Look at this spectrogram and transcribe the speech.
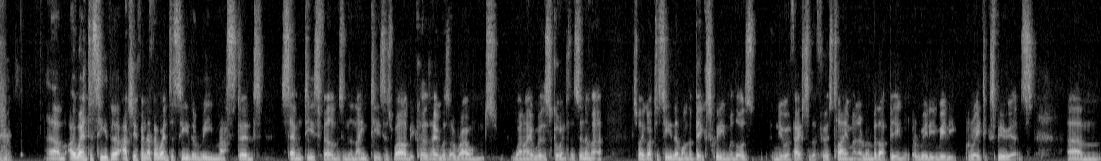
um, I went to see the actually, funny enough, I went to see the remastered '70s films in the '90s as well because I was around when I was going to the cinema, so I got to see them on the big screen with those new effects for the first time, and I remember that being a really, really great experience. Um,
